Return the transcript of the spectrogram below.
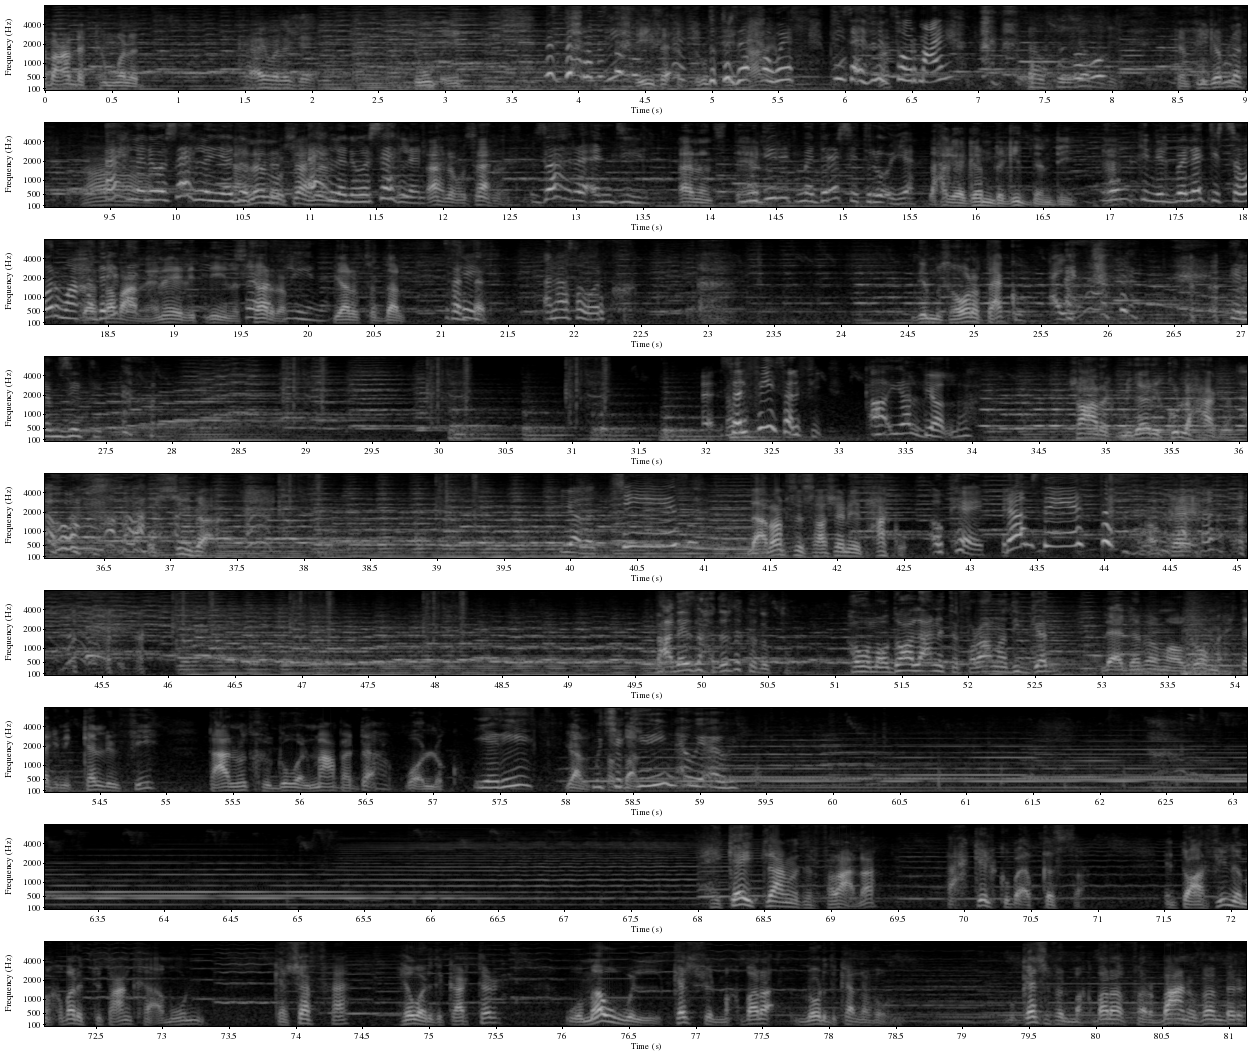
بقى عندك كام ولد؟ معايا ولدين اسمهم إيه؟ بالزهرة بالزهرة إيه بقى؟ دكتور؟ زاهي حواس please عايزين نتصور معاه كان في جنبي كان في جبلك؟ آه. أهلا وسهلا يا دكتور. أهلاً وسهلاً. أهلا وسهلا. أهلا وسهلا. زهرة قنديل أهلا ست هاني. مديرة مدرسة رؤية. ده حاجة جامدة جدا دي. ممكن البنات يتصوروا مع حضرتك؟ طبعا عينيا الاثنين شرف اتشرف. يلا اتفضل. اتفضل أنا هصوركم. دي المصورة بتاعتكم؟ أيوه. تلامذتي. selfie selfie. آه يلا. يلا. شعرك مداري كل حاجة. بصي بقى. يلا cheese. لا رمسس عشان يضحكوا. okay. رمسيس. okay. بعد إذن حضرتك يا دكتور هو موضوع لعنة الفراعنة دي بجد؟ لا ده بقى موضوع محتاج نتكلم فيه. تعالوا ندخل جوه المعبد ده وأقول لكم. يا ريت. يلا. متشكرين قوي قوي حكاية لعنة الفراعنة هحكي لكم بقى القصة. أنتوا عارفين ان مقبره توت عنخ أمون كشفها هوارد كارتر وممول كشف المقبرة لورد كارنافون وكشف المقبرة في 4 نوفمبر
